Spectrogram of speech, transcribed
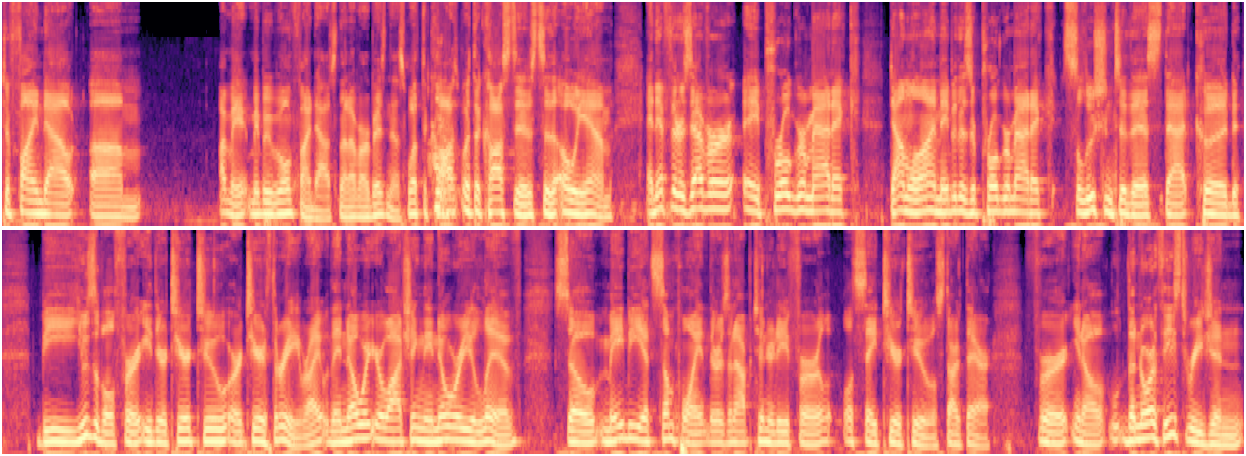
to find out. Um, I mean, maybe we won't find out. It's none of our business. What the cost, what the cost is to the OEM, and if there's ever a programmatic down the line, maybe there's a programmatic solution to this that could be usable for either tier two or tier three, right? They know what you're watching, they know where you live. So maybe at some point there's an opportunity for, let's say, tier two. We'll start there. For you know the Northeast region,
